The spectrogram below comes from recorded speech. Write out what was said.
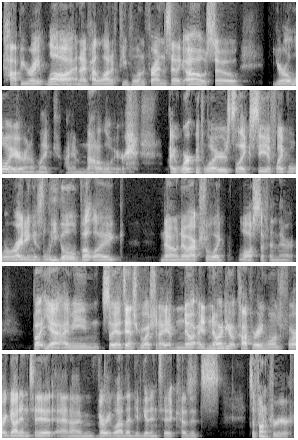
copyright law. And I've had a lot of people and friends say like, "Oh, so." you're a lawyer and i'm like i am not a lawyer I work with lawyers to like see if like what we're writing is legal, but like no, no actual like law stuff in there. But yeah, I mean, so yeah, to answer your question, I have no I had no idea what copywriting was before I got into it, and I'm very glad that I did get into it because it's it's a fun career.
